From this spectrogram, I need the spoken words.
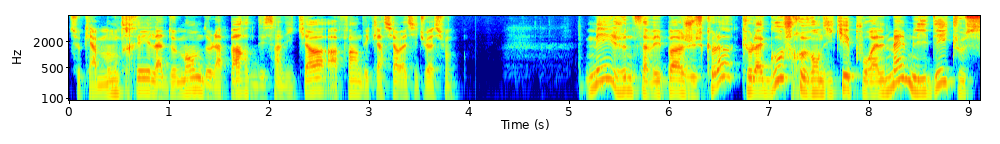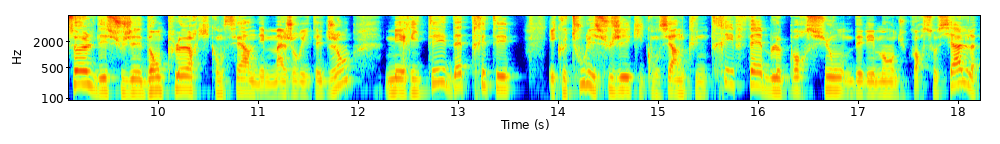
ce qu'a montré la demande de la part des syndicats afin d'éclaircir la situation. Mais je ne savais pas jusque-là que la gauche revendiquait pour elle-même l'idée que seuls des sujets d'ampleur qui concernent des majorités de gens méritaient d'être traités, et que tous les sujets qui concernent qu'une très faible portion d'éléments du corps social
